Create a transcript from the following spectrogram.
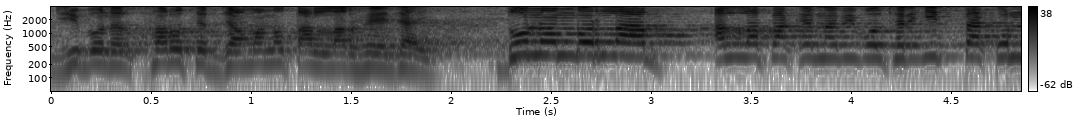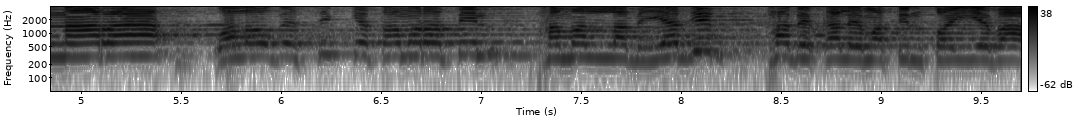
জীবনের খরচের জামানত আল্লাহর হয়ে যায়। দু নম্বর লাভ আল্লাহ পাকের নবী বলছেন, ইত্তাকুন নারা ওয়ালাউ বিসিক্কে তামারাতিন ফামাল্লাম ইয়াজিদ ফাবে কালেমাতিন তয়্যিবা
